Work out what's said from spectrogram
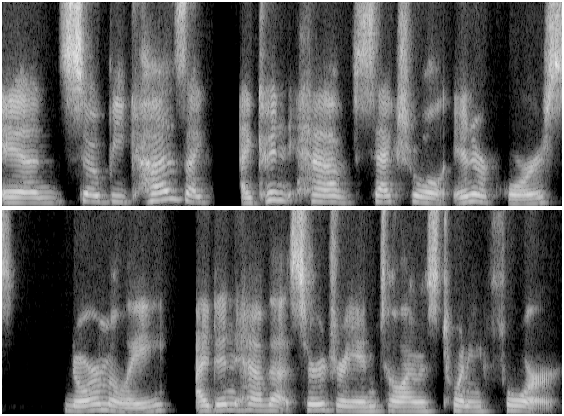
And so because I I couldn't have sexual intercourse normally I didn't have that surgery until I was 24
